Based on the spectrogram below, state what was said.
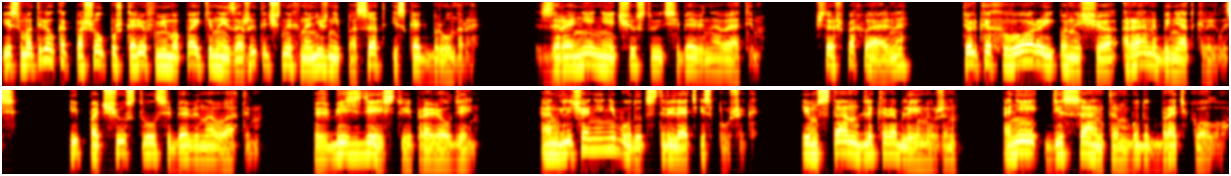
И смотрел, как пошел Пушкарев мимо Пайкина и зажиточных на Нижний Посад искать Брунера. За ранение чувствует себя виноватым. Что ж, похвально. Только хворый он еще, рана бы не открылась. И почувствовал себя виноватым. В бездействии провел день. Англичане не будут стрелять из пушек. Им стан для кораблей нужен. Они десантом будут брать колу.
